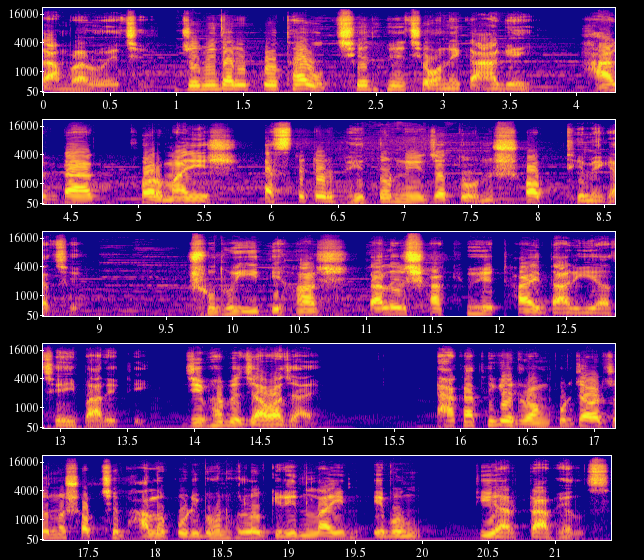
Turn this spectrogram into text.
কামরা রয়েছে। জমিদারি প্রথা উচ্ছেদ হয়েছে অনেক আগেই। হাক ডাক ফরমাইশ অ্যাস্টেটের ভেতর নির্যাতন সব থেমে গেছে। শুধু ইতিহাস কালের সাক্ষী হয়ে ঠায় দাঁড়িয়ে আছে এই বাড়িটি। যেভাবে যাওয়া যায়। ঢাকা থেকে রংপুর যাওয়ার জন্য সবচেয়ে ভালো পরিবহন হলো গ্রিন লাইন এবং টিআর ট্রাভেলস।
